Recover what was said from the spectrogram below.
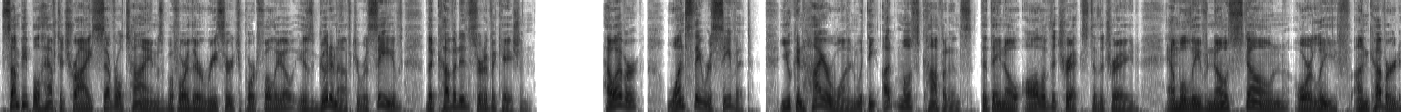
Some people have to try several times before their research portfolio is good enough to receive the coveted certification. However, once they receive it, you can hire one with the utmost confidence that they know all of the tricks to the trade and will leave no stone or leaf uncovered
